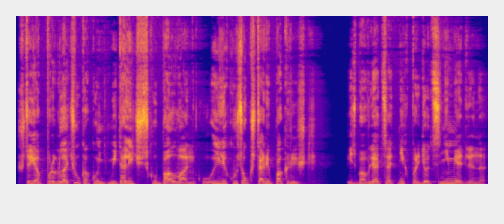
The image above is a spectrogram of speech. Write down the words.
Что я проглочу какую-нибудь металлическую болванку или кусок старой покрышки. Избавляться от них придется немедленно,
